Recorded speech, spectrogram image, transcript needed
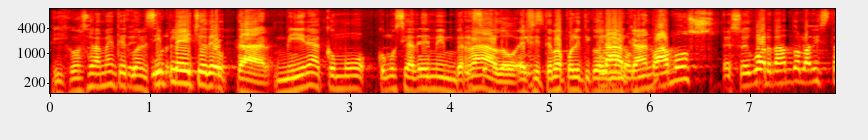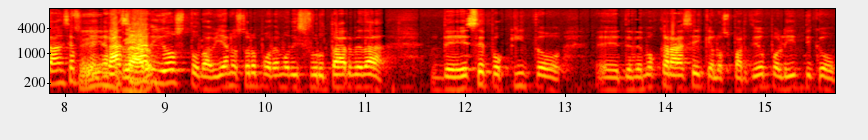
Y solamente con el simple hecho de optar, mira cómo, cómo se ha desmembrado el sistema político dominicano. vamos, estoy guardando la distancia, porque gracias a Dios todavía nosotros podemos disfrutar, ¿verdad?, de ese poquito eh, de democracia y que los partidos políticos,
